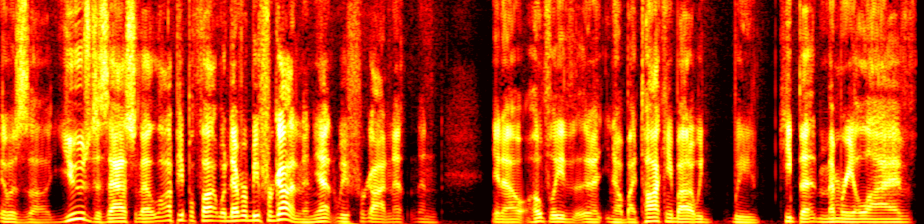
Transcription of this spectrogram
it was a huge disaster that a lot of people thought would never be forgotten, and yet we've forgotten it. And you know, hopefully, uh, you know, by talking about it, we we keep that memory alive.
